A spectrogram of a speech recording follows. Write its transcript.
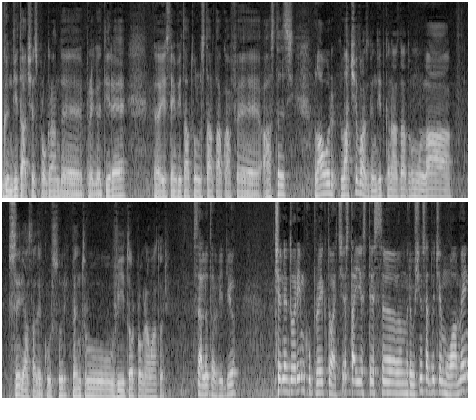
gândit acest program de pregătire, este invitatul Startup Cafe astăzi. Laur, la ce v-ați gândit când ați dat drumul la seria asta de cursuri pentru viitor programatori? Salut, Ovidiu! Ce ne dorim cu proiectul acesta este să reușim să aducem oameni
